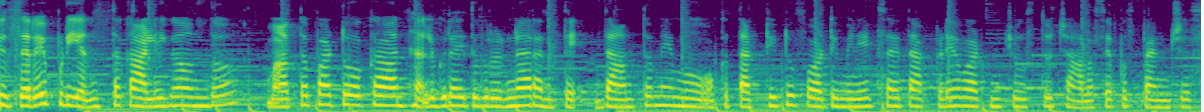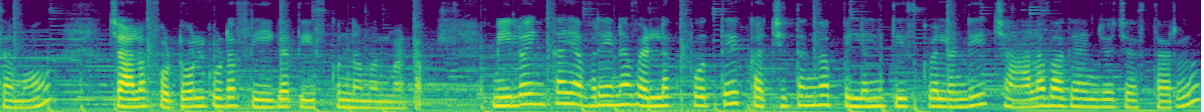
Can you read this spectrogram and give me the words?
చూసారా? ఇప్పుడు ఎంత ఖాళీగా ఉందో. మాతో పాటు ఒక నలుగురు ఐదుగురు ఉన్నారు అంతే దాంతో మేము ఒక థర్టీ టు ఫార్టీ మినిట్స్ అయితే అక్కడే వాటిని చూస్తూ చాలాసేపు స్పెండ్ చేసాము. చాలా ఫోటోలు కూడా ఫ్రీగా తీసుకున్నాం అనమాట మీలో ఇంకా ఎవరైనా వెళ్ళకపోతే ఖచ్చితంగా పిల్లల్ని తీసుకువెళ్ళండి. చాలా బాగా ఎంజాయ్ చేస్తారు.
